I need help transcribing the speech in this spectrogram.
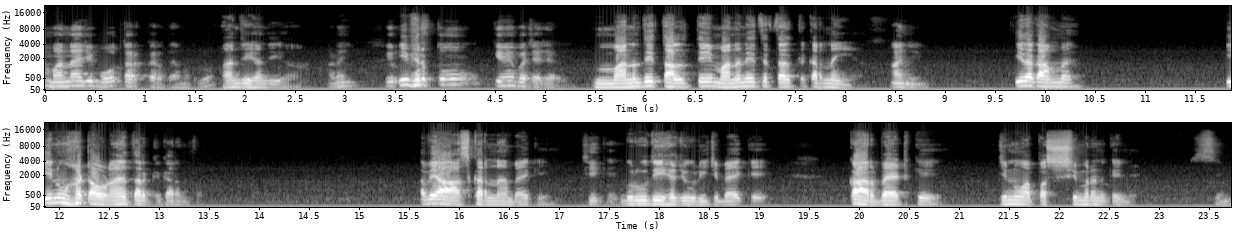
ਮਨ ਹੈ ਜੀ ਬਹੁਤ ਤਰਕ ਕਰਦਾ ਮਤਲਬ। ਹਾਂਜੀ ਹਾਂਜੀ ਹਾਂ। ਫਿਰ ਇਹ ਫਿਰ- ਤੋਂ ਕਿਵੇਂ ਬਚਿਆ ਜਾਵੇ? ਮਨ ਦੇ ਤਲ ਤੇ ਮਨ ਨੇ ਤੇ ਤਰਕ ਕਰਨਾ ਹੀ ਹੈ ਹਾਂਜੀ। ਇਹਦਾ ਕੰਮ ਹੈ। ਇਹਨੂੰ ਹਟਾਉਣਾ ਹੈ ਤਰਕ ਕਰਨ ਤੋਂ। ਅਭਿਆਸ ਕਰਨਾ ਬਹਿ ਕੇ। ਠੀਕ ਹੈ ਗੁਰੂ ਦੀ ਹਜ਼ੂਰੀ 'ਚ ਬਹਿ ਕੇ ਘਰ ਬੈਠ ਕੇ ਜਿਹਨੂੰ ਆਪਾਂ ਸਿਮਰਨ ਕਹਿੰਦੇ ਸਿਮ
